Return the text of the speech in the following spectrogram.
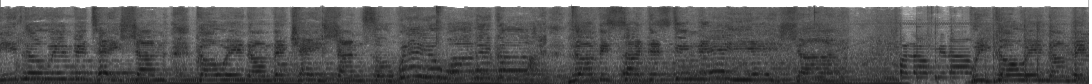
need no invitation. Going on vacation, so where you wanna go? Love is our destination. Follow me now We're going on vacation,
